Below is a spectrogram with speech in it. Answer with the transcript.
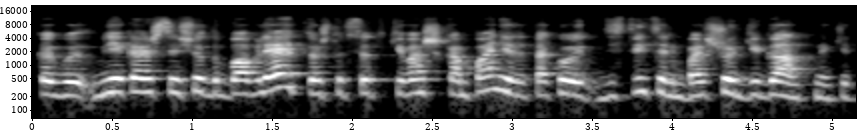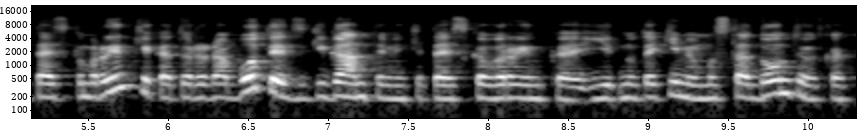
Как бы, мне кажется, еще добавляет то, что все-таки ваша компания это такой действительно большой гигант на китайском рынке, который работает с гигантами китайского рынка и, ну, такими мастодонтами, вот как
